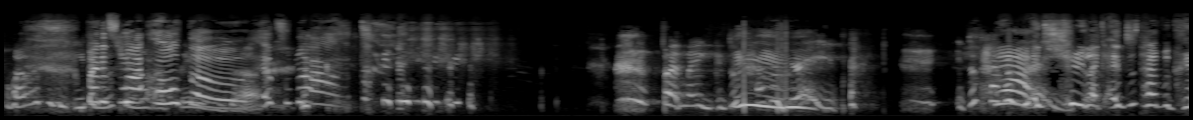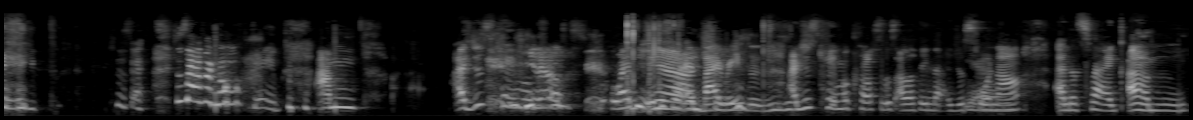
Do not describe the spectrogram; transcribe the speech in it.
Why would you be eating But it's not old thing? though. It's not. But like, it just have a grape. It just have a yeah, grape. it's true. Like I just have a grape. Just have, just have a normal grape. Um, I just came You know, across. why be Yeah, and buy raisins? I just came across this other thing that I just saw now, and it's like um,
